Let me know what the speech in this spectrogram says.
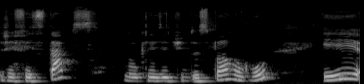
J'ai fait STAPS, donc les études de sport en gros, et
